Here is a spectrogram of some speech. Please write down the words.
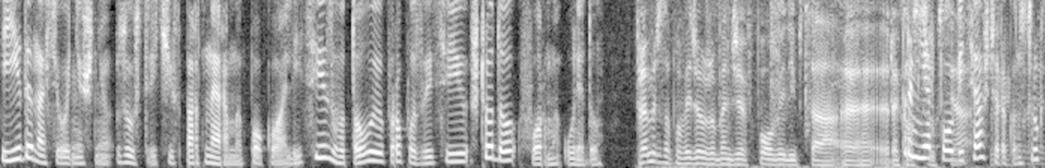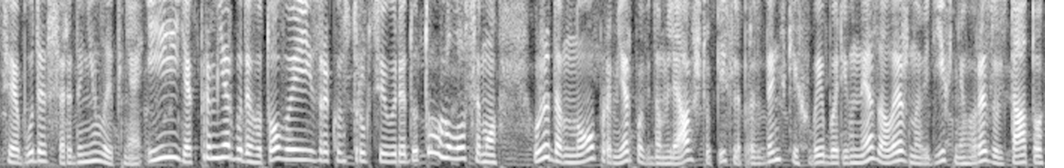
їде на сьогоднішню зустріч із партнерами по коаліції з готовою пропозицією щодо форми уряду. Premier zapowiedział, że będzie w połowie lipca e, rekonstrukcja. Прем'єр пообіцяв, що реконструкція буде всередині липня. І як прем'єр буде готовий з реконструкцією уряду, то оголосимо. Уже давно прем'єр повідомляв, що після президентських виборів, незалежно від їхнього результату,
